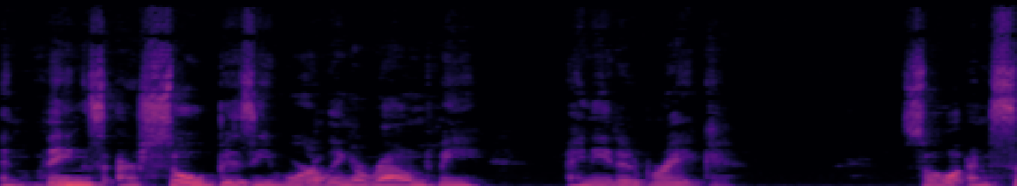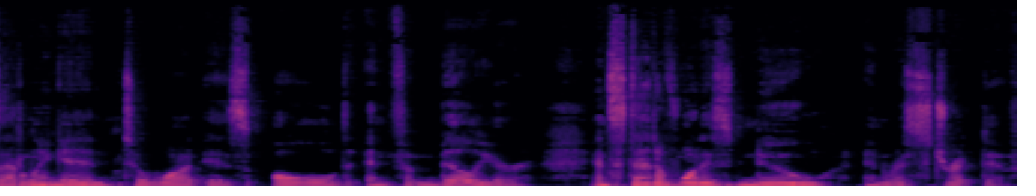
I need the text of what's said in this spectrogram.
and things are so busy whirling around me I needed a break. So I'm settling in to what is old and familiar instead of what is new and restrictive.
